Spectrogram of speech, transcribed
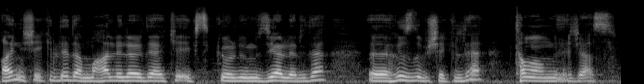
aynı şekilde de mahallelerdeki eksik gördüğümüz yerleri de e, hızlı bir şekilde tamamlayacağız.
